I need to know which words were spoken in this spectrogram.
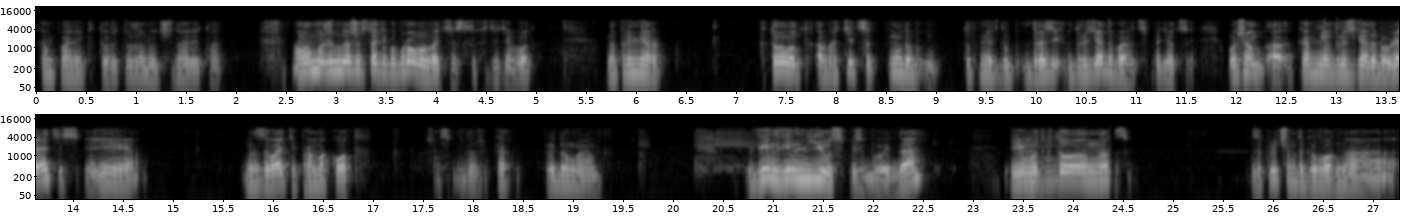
компании, которые тоже начинали так. А мы можем даже, кстати, попробовать, если хотите. Вот, например, кто вот обратится, ну, тут мне в друзья добавиться придется. В общем, а, ко мне в друзья добавляйтесь и называйте промокод. Сейчас мы даже как придумаем. Win-win news пусть будет, да? И mm-hmm. вот кто нас заключим договор на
